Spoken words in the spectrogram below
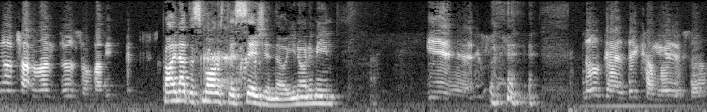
will try to run through somebody. probably not the smartest decision, though. You know what I mean? Yeah. Those guys, they come with it, so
